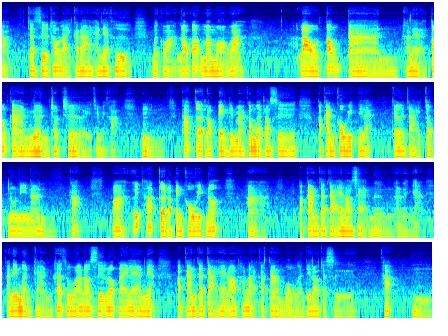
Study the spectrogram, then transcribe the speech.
ครับ จะซื้อเท่าไหร่ก็ได้ อันนี้คือเหมือนกับว่าเราก็มามองว่าเราต้องการเขาเรียกอะไรต้องการเงินชดเชยใช่ไหมครับอืมถ้าเกิดเราเป็นขึ้นมาก็เหมือนเราซื้อประกันโควิดนี่แหละ เจอจ่ายจบนู่นนี่นั่นครับว่าเอ้ยถ้าเกิดเราเป็นโควิดเนาะอ่าประกันจะจ่ายให้เราแสนหนึ่งอะไรเงี้ย อันนี้เหมือนกัน ถ้าสมมติว่าเราซื้อโรคร้ายแรงเนี่ย ประกันจะจ่ายให้เราเท่าไหร่ก็ตามวงเงินที่เราจะซื้อครับอืม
